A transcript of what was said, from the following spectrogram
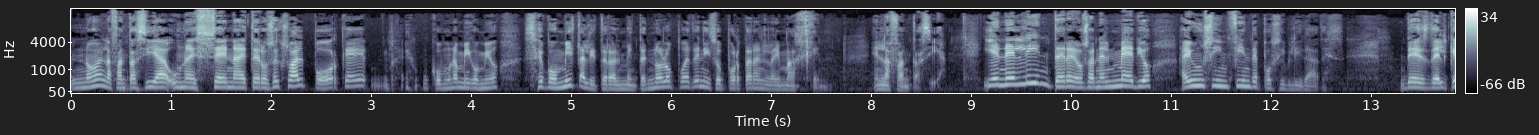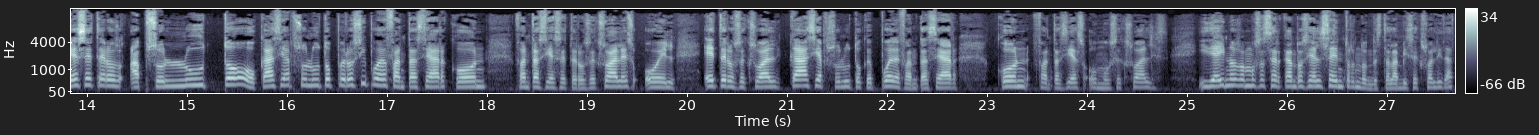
¿no? En la fantasía una escena heterosexual porque, como un amigo mío, se vomita literalmente. No lo puede ni soportar en la imagen, en la fantasía. Y en el inter, o sea, en el medio, hay un sinfín de posibilidades desde el que es hetero absoluto o casi absoluto, pero sí puede fantasear con fantasías heterosexuales, o el heterosexual casi absoluto que puede fantasear con fantasías homosexuales. Y de ahí nos vamos acercando hacia el centro, en donde está la bisexualidad.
